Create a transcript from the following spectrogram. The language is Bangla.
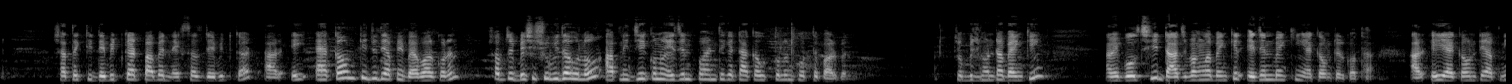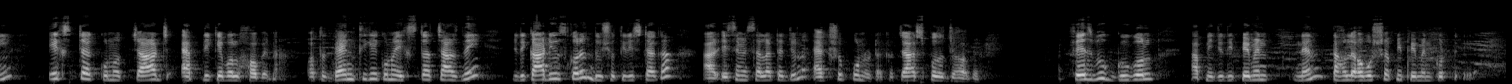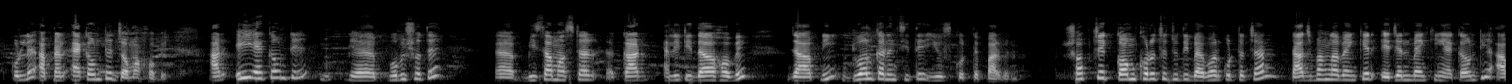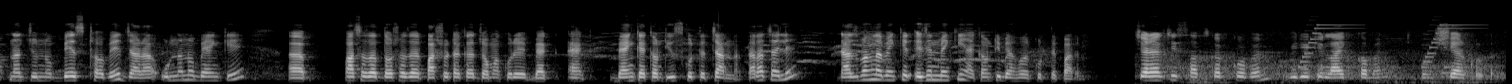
সাথে একটি ডেবিট কার্ড পাবেন নেক্সাস ডেবিট কার্ড আর এই অ্যাকাউন্টটি যদি আপনি ব্যবহার করেন, সবচেয়ে বেশি সুবিধা হলো আপনি যে কোনো এজেন্ট পয়েন্ট থেকে টাকা উত্তোলন করতে পারবেন। চব্বিশ ঘণ্টা ব্যাংকিং আমি বলছি ডাচ বাংলা ব্যাংকের এজেন্ট ব্যাংকিং অ্যাকাউন্টের কথা। আর এই অ্যাকাউন্টে আপনি এক্সট্রা কোনো চার্জ অ্যাপ্লিকেবল হবে না। অর্থাৎ ব্যাংক থেকে কোনো এক্সট্রা চার্জ নেই। যদি কার্ড ইউজ করেন দুশো তিরিশ টাকা আর এস এম এস অ্যালার্টের জন্য একশো পনেরো টাকা। চার্জ প্রযোজ্য হবে। ফেসবুক গুগল আপনি যদি পেমেন্ট নেন, তাহলে অবশ্যই আপনি পেমেন্ট করতে, করলে আপনার অ্যাকাউন্টে জমা হবে। আর এই অ্যাকাউন্টে ভবিষ্যতে ভিসা মাস্টার কার্ড অ্যালিটি দেওয়া হবে, যা আপনি ডুয়াল কারেন্সিতে ইউজ করতে পারবেন। সবচেয়ে কম খরচে যদি ব্যবহার করতে চান ডাচ বাংলা ব্যাংকের এজেন্ট ব্যাংকিং অ্যাকাউন্টটি আপনার জন্য বেস্ট হবে, যারা অন্যান্য ব্যাংকে পাঁচ হাজার, দশ হাজার, পাঁচশো টাকা জমা করে ব্যাংক অ্যাকাউন্ট ইউজ করতে চান না। তারা চাইলে ডাচ বাংলা ব্যাংকের এজেন্ট ব্যাঙ্কিং অ্যাকাউন্টটি ব্যবহার করতে পারেন। চ্যানেলটি সাবস্ক্রাইব করবেন ভিডিওটি লাইক কমেন্ট এবং শেয়ার করবেন।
